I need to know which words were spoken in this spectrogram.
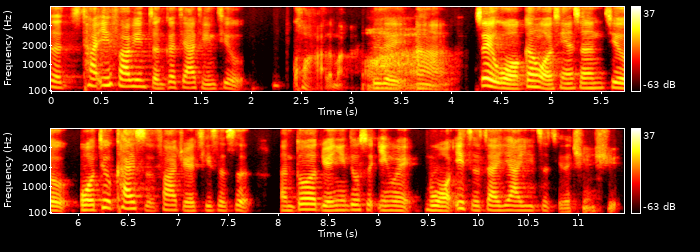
的他一发病，整个家庭就垮了嘛，对不对啊？所以我跟我先生就我就开始发觉，其实是。很多原因都是因为我一直在压抑自己的情绪，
